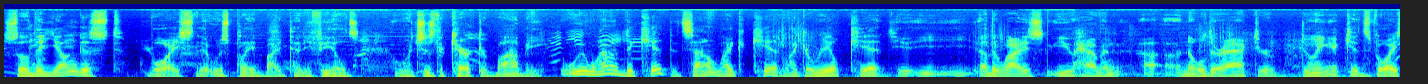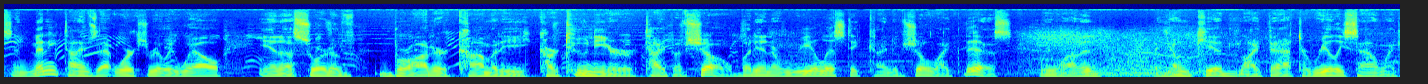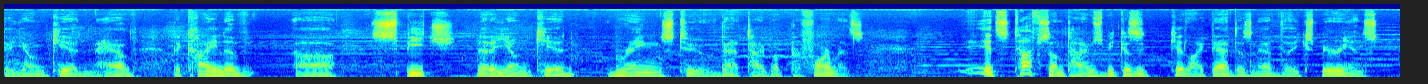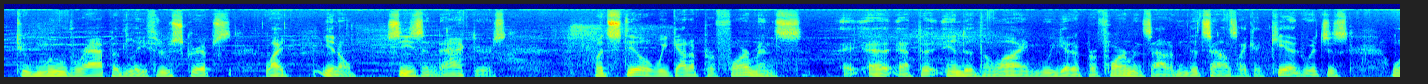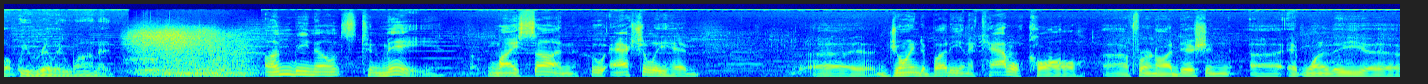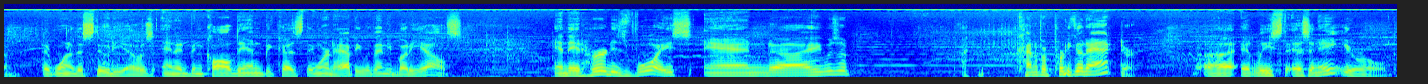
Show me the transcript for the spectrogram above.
So the youngest voice that was played by Teddy Fields which is the character Bobby. We wanted a kid that sounded like a kid, like a real kid. You, you, otherwise, you have an, uh, an older actor doing a kid's voice, and many times that works really well in a sort of broader comedy, cartoonier type of show. But in a realistic kind of show like this, we wanted a young kid like that to really sound like a young kid and have the kind of uh, speech that a young kid brings to that type of performance. It's tough sometimes because a kid like that doesn't have the experience to move rapidly through scripts like, you know, seasoned actors. But still, we got a performance at, at the end of the line. We get a performance out of him that sounds like a kid, which is what we really wanted. Unbeknownst to me, my son, who actually had uh, joined a buddy in a cattle call uh, for an audition uh, at one of the uh, at one of the studios, and had been called in because they weren't happy with anybody else. And they'd heard his voice, and uh, he was a, a, kind of a pretty good actor, at least as an eight-year-old.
